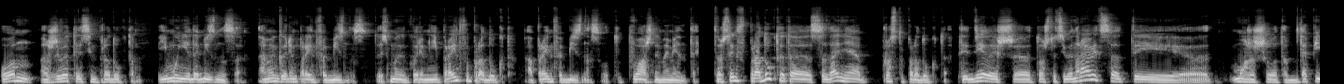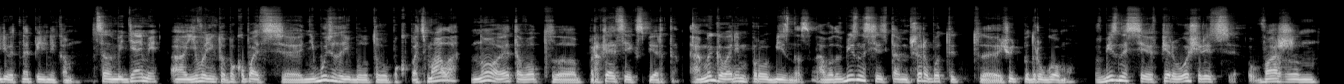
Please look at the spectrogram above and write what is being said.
он живет этим продуктом. Ему не до бизнеса. А мы говорим про инфобизнес. То есть мы говорим не про инфопродукт, а про инфобизнес. Вот тут важные моменты. Потому что инфопродукт – это создание просто продукта. Ты делаешь э, то, что тебе нравится, ты э, можешь его там допиливать напильником целыми днями, а его никто покупать не будет, или будут его покупать мало, но это вот проклятие эксперта. А мы говорим про бизнес. А вот в бизнесе там все работает чуть по-другому. В бизнесе в первую очередь важен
